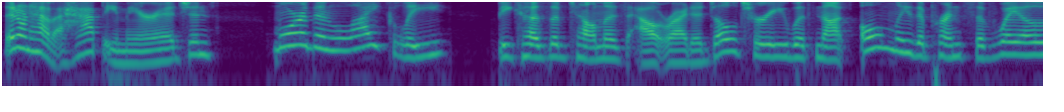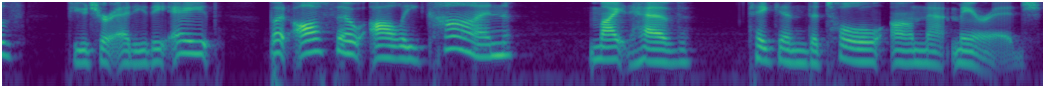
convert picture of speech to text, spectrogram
They don't have a happy marriage, and more than likely, because of Thelma's outright adultery with not only the Prince of Wales, future Eddie VIII, but also Ali Khan, might have taken the toll on that marriage.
